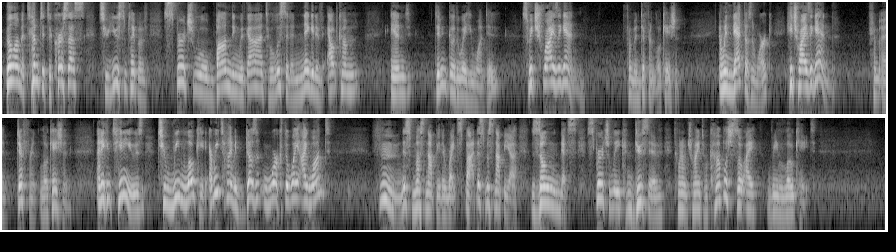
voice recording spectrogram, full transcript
Bilam attempted to curse us, to use some type of spiritual bonding with God to elicit a negative outcome, and didn't go the way he wanted. So he tries again from a different location. And when that doesn't work, he tries again from a different location. And he continues to relocate. Every time it doesn't work the way I want, hmm, this must not be the right spot. This must not be a zone that's spiritually conducive to what I'm trying to accomplish, so I relocate.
